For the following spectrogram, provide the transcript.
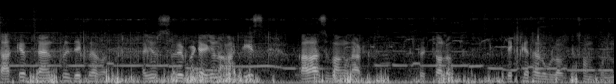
কাকে প্ল্যান করে দেখতে হবে। একজন সেলিব্রিটি একজন আর্টিস্ট কালাস বাংলার। তো চলো, দেখতে থাকো ব্লগটা সম্পূর্ণ।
